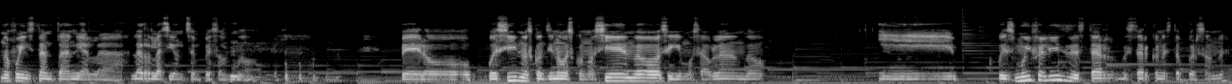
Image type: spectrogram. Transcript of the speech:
no fue instantánea la, la relación, se empezó, ¿no? Pero pues sí, nos continuamos conociendo, seguimos hablando y pues muy feliz de estar, de estar con esta persona.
